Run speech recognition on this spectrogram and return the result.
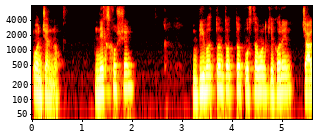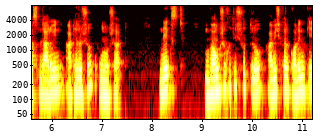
পঞ্চান্ন। নেক্সট কোশ্চেন বিবর্তন তত্ত্ব প্রস্তাবন কে করেন? চার্লস ডারউইন, আঠেরোশো উনষাট। নেক্সট বংশগতির সূত্র আবিষ্কার করেন কে?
